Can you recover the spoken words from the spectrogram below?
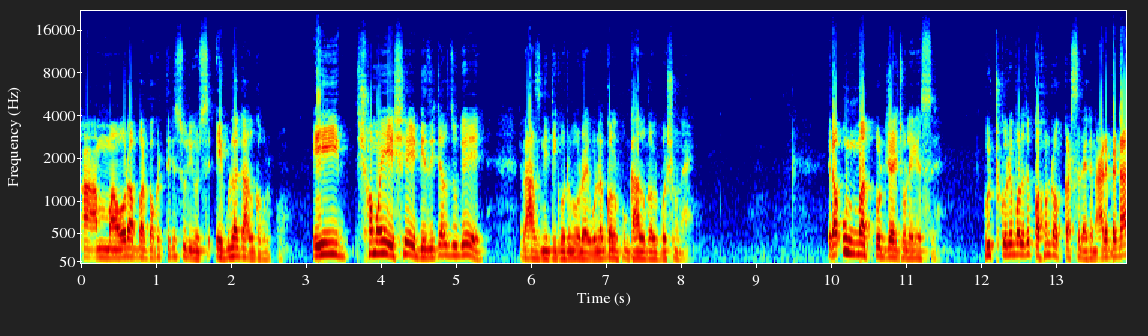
আম্মা, ওর আব্বার পকেট থেকে চুরি করছে, এগুলা গাল গল্প। এই সময়ে এসে ডিজিটাল যুগে রাজনীতি করবে ওরা, এগুলা গল্প, গাল গল্প শোনায়। এরা উন্মাদ পর্যায়ে চলে গেছে। হুট করে বলে যে, কখন রক কাটছে দেখেন? আরে বেটা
